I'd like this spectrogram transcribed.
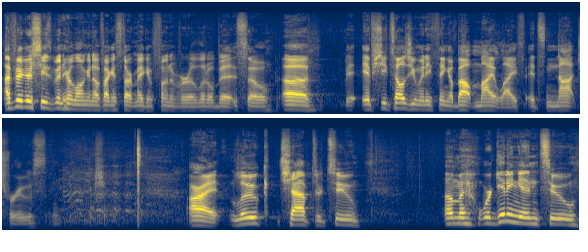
I figure she's been here long enough, I can start making fun of her a little bit. So uh, if she tells you anything about my life, it's not true. All right, Luke chapter 2. Um, we're getting into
